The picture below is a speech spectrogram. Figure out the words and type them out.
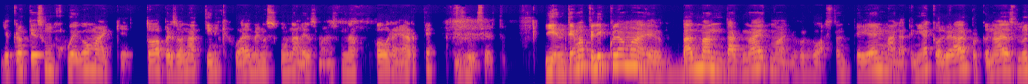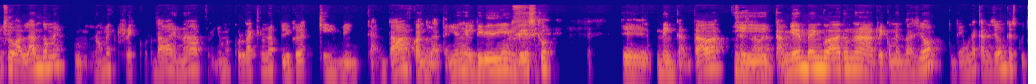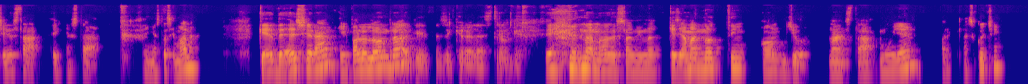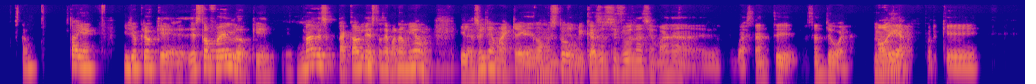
yo creo que es un juego ma, que toda persona tiene que jugar al menos una vez, ma, es una obra de arte. Sí, es cierto. Y en tema película, ma, eh, Batman Dark Knight, ma, yo creo que bastante bien, ma, la tenía que volver a ver porque una vez Lucho hablándome, no me recordaba de nada, pero yo me acordaba que era una película que me encantaba cuando la tenía en el DVD en disco, eh, me encantaba. Sí, y también vengo a dar una recomendación de una canción que escuché esta, en, esta, en esta semana, que es de Ed Sheeran y Pablo Londra. Ah, que pensé que era la Stronger. Eh, no, no, no está ni nada, que se llama Nothing on You. No, está muy bien para que la escuchen. Está, está bien. Y yo creo que esto fue lo que más destacable esta semana mía. ma. Y la suya, ma, ¿qué? ¿Cómo estuvo? En mi caso sí fue una semana eh, bastante, bastante buena. No realidad, Porque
